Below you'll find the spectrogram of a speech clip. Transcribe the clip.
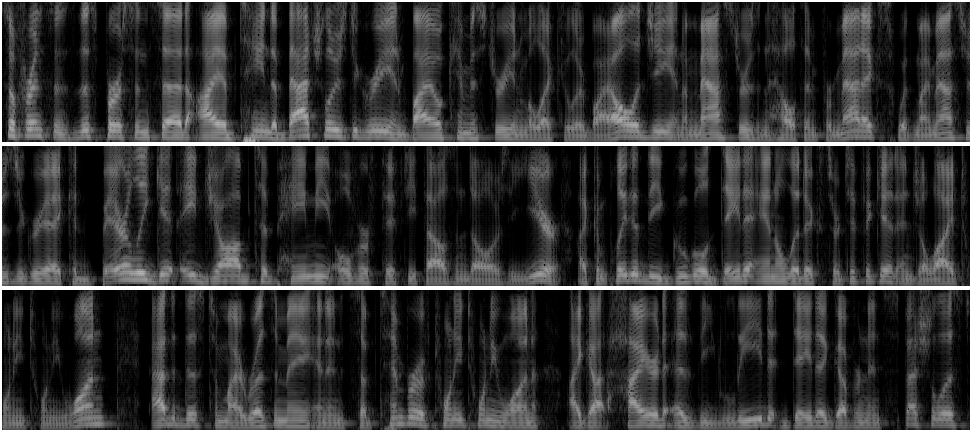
So for instance, this person said, I obtained a bachelor's degree in biochemistry and molecular biology and a master's in health informatics. With my master's degree, I could barely get a job to pay me over $50,000 a year. I completed the Google Data Analytics certificate in July 2021, added this to my resume, and in September of 2021, I got hired as the lead data governance specialist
